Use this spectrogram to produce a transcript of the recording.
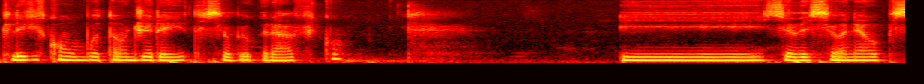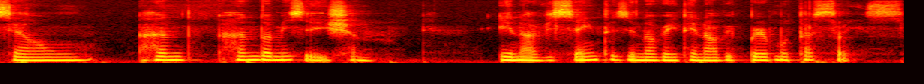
clique com o botão direito sobre o gráfico e selecione a opção Randomization e novecentas e noventa e nove permutações.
